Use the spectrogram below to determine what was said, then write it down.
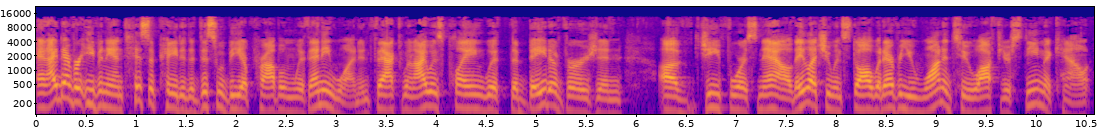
And I never even anticipated that this would be a problem with anyone. In fact, when I was playing with the beta version of GeForce Now, they let you install whatever you wanted to off your Steam account.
